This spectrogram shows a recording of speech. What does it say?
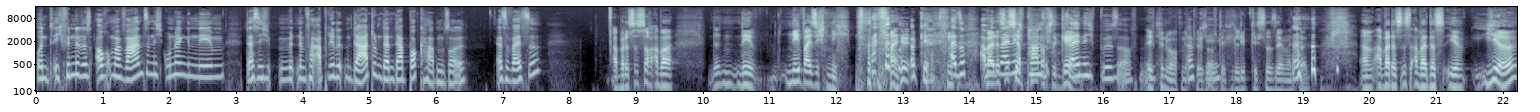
Und ich finde das auch immer wahnsinnig unangenehm, dass ich mit einem verabredeten Datum dann da Bock haben soll. Also weißt du? Aber das ist doch, aber Nee, nee, weiß ich nicht. Weil, Okay. Also, aber Weil das sei ist ja nicht part böse, of the game. Sei nicht böse auf mich. Ich bin überhaupt nicht böse Okay. auf dich. Ich liebe dich so sehr, mein Schatz. ähm, aber das ist aber, dass ihr, ihr,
